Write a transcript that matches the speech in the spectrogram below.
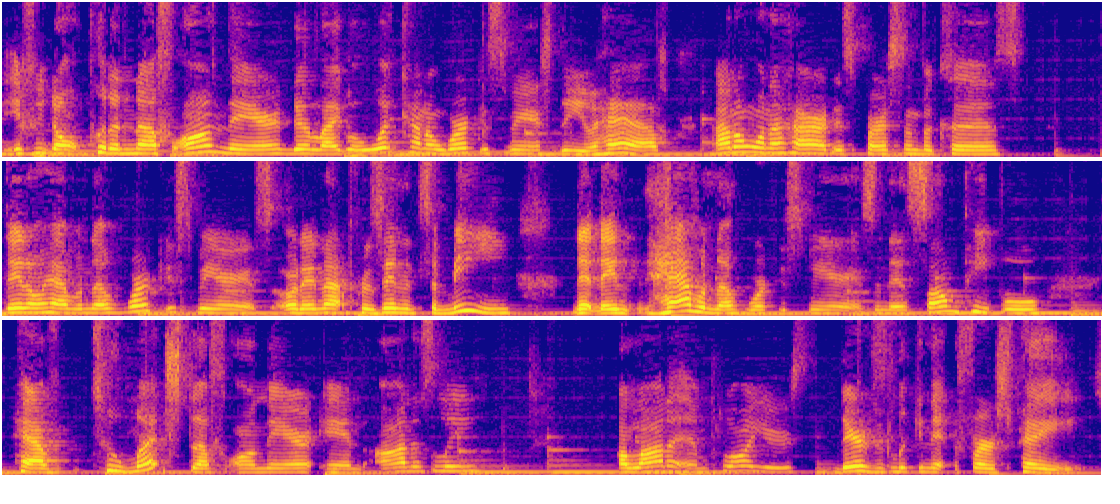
if you don't put enough on there, they're like, well, what kind of work experience do you have? I don't want to hire this person because they don't have enough work experience or they're not presented to me that they have enough work experience. And then some people have too much stuff on there. And honestly, a lot of employers, they're just looking at the first page.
